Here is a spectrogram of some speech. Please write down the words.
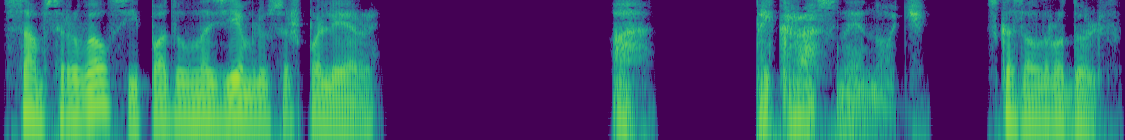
сам срывался и падал на землю со шпалеры. — А, прекрасная ночь! — сказал Родольф.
